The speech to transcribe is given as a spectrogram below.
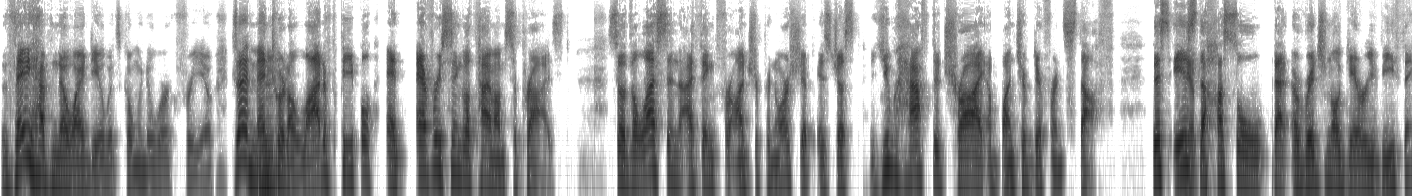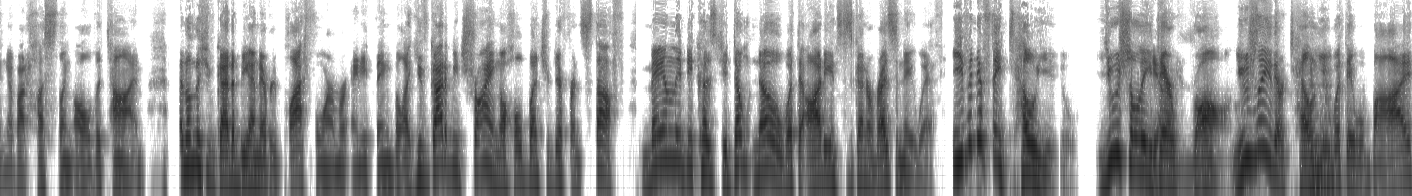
they have no idea what's going to work for you. Because I've mm-hmm. mentored mm-hmm. a lot of people, and every single time I'm surprised. So the lesson I think for entrepreneurship is just you have to try a bunch of different stuff. This is yep. the hustle, that original Gary Vee thing about hustling all the time. I don't know if you've got to be on every platform or anything, but like you've got to be trying a whole bunch of different stuff, mainly because you don't know what the audience is going to resonate with. Even if they tell you usually yeah. they're wrong. Usually they're telling mm-hmm. you what they will buy,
